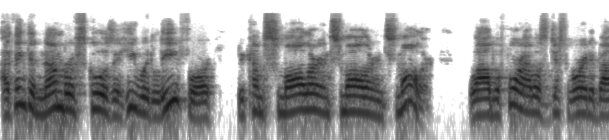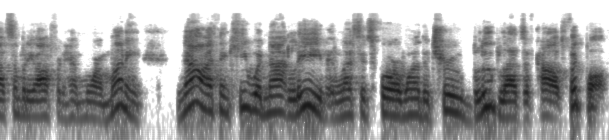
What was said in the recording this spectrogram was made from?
I think the number of schools that he would leave for becomes smaller and smaller and smaller. While before I was just worried about somebody offering him more money, now I think he would not leave unless it's for one of the true blue bloods of college football.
